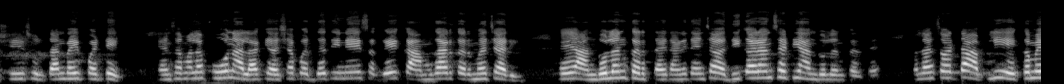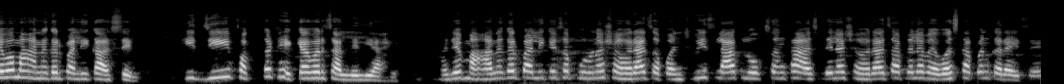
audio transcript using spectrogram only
श्री सुलतानभाई पटेल यांचा मला फोन आला की अशा पद्धतीने सगळे कामगार कर्मचारी हे आंदोलन करतायत आणि त्यांच्या अधिकारांसाठी आंदोलन करतायत. मला असं वाटतं आपली एकमेव महानगरपालिका असेल की जी फक्त ठेक्यावर चाललेली आहे. म्हणजे महानगरपालिकेचं पूर्ण शहराचं पंचवीस लाख लोकसंख्या असलेल्या शहराचं आपल्याला व्यवस्थापन करायचंय.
